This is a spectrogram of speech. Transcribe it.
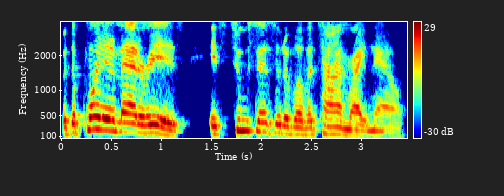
But the point of the matter is, it's too sensitive of a time right now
